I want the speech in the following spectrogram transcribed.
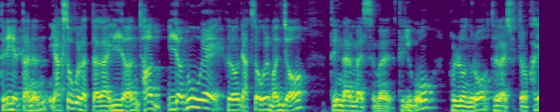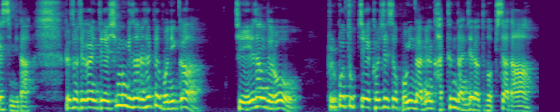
드리겠다는 약속을 갖다가 1년 전, 1년 후에 그런 약속을 먼저 드린다는 말씀을 드리고 본론으로 들어갈 수 있도록 하겠습니다. 그래서 제가 이제 신문 기사를 살펴보니까 제 예상대로 불꽃축제 거실서 보인다면 같은 단지라도 더 비싸다.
